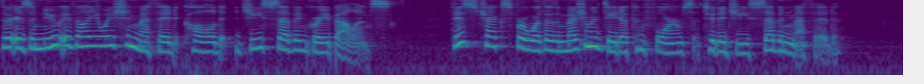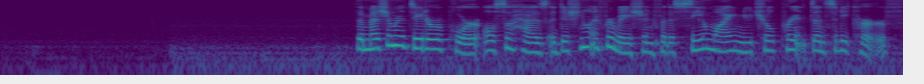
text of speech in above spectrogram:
There is a new evaluation method called G7 gray balance. This checks for whether the measurement data conforms to the G7 method. The measurement data report also has additional information for the CMY neutral print density curve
